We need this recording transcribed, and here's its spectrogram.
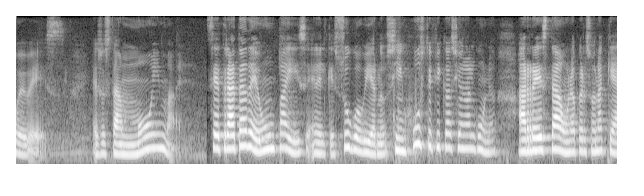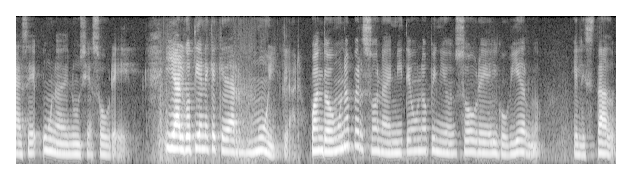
bebés, eso está muy mal. Se trata de un país en el que su gobierno, sin justificación alguna, arresta a una persona que hace una denuncia sobre él. Y algo tiene que quedar muy claro. Cuando una persona emite una opinión sobre el gobierno, el Estado,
